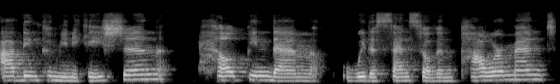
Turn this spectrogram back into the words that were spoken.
adding communication helping them with a sense of empowerment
